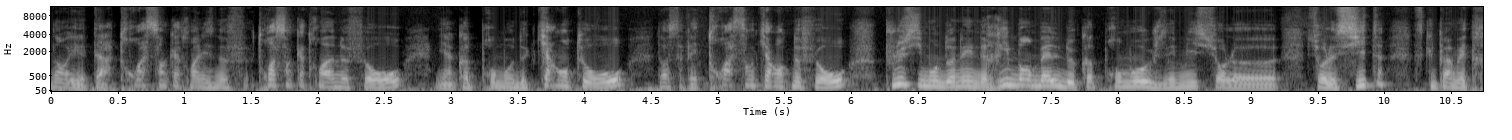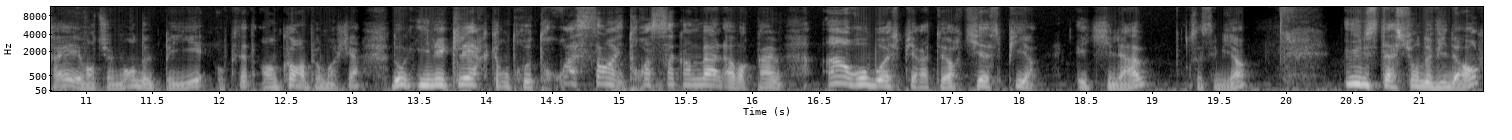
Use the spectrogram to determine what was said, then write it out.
Non, il était à 399, 389 euros. Il y a un code promo de 40 euros. Donc ça fait 349 euros. Plus ils m'ont donné une ribambelle de code promo que je vous ai mis sur le, sur le site, ce qui permettrait éventuellement de le payer peut-être encore un peu moins cher. Donc il est clair qu'entre 300 et 350 balles, avoir quand même un robot aspirateur qui aspire et qui lave, ça c'est bien. Une station de vidange,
